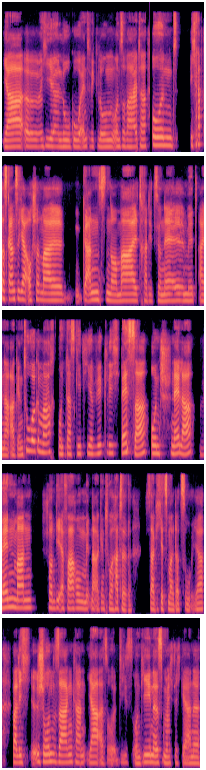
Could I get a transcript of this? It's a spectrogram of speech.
Ja, äh, hier Logo-Entwicklung und so weiter. Und ich habe das Ganze ja auch schon mal ganz normal, traditionell mit einer Agentur gemacht und das geht hier wirklich besser und schneller, wenn man schon die Erfahrung mit einer Agentur hatte sage ich jetzt mal dazu, ja, weil ich äh, schon sagen kann, ja, also dies und jenes möchte ich gerne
